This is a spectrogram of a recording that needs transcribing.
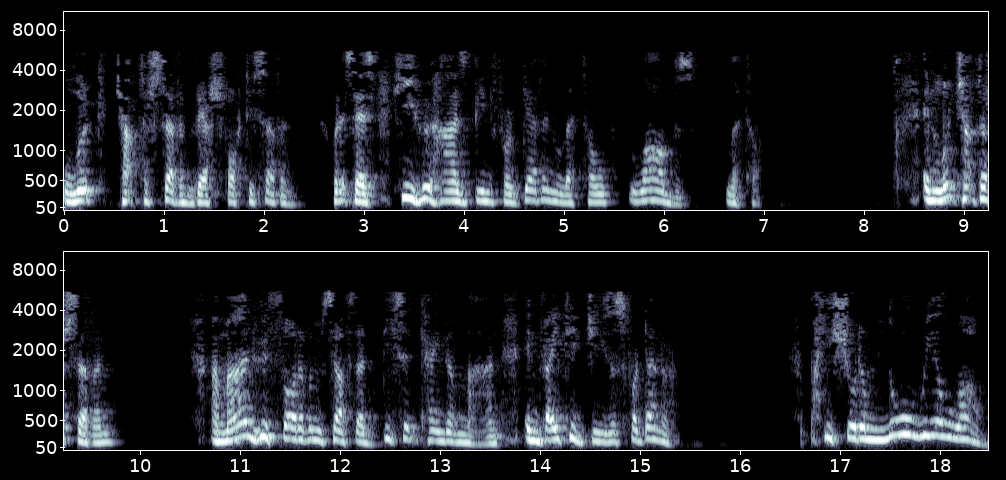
Luke chapter 7 verse 47, where it says, He who has been forgiven little loves little. In Luke chapter 7, a man who thought of himself as a decent kind of man invited Jesus for dinner. But he showed him no real love,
